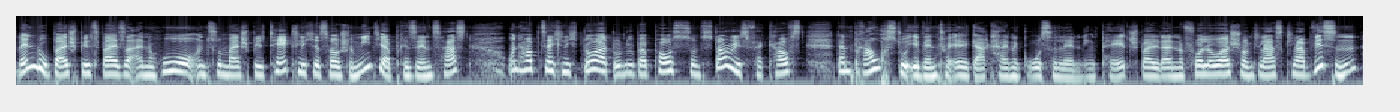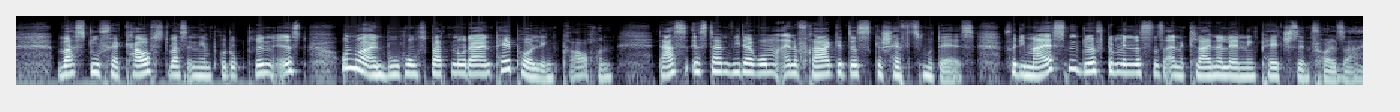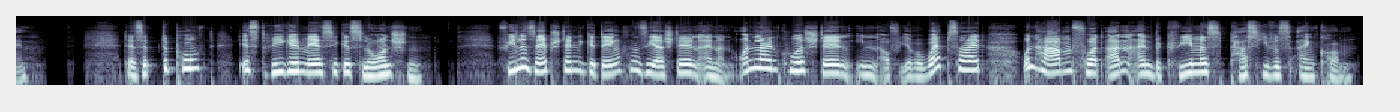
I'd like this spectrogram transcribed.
Wenn du beispielsweise eine hohe und zum Beispiel tägliche Social-Media-Präsenz hast und hauptsächlich dort und über Posts und Stories verkaufst, dann brauchst du eventuell gar keine große Landingpage, weil deine Follower schon glasklar wissen, was du verkaufst, was in dem Produkt drin ist und nur einen Buchungsbutton oder einen PayPal-Link brauchen. Das ist dann wiederum eine Frage des Geschäftsmodells. Für die meisten dürfte mindestens eine kleine Landingpage sinnvoll sein. Der siebte Punkt ist regelmäßiges Launchen. Viele Selbstständige denken, sie erstellen einen Online-Kurs, stellen ihn auf ihre Website und haben fortan ein bequemes, passives Einkommen.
